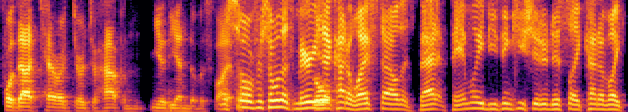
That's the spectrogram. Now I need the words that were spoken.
for that character to happen near the end of his life. So for someone that's married so, that kind of lifestyle, that's bad at family, do you think he should have just like kind of like?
